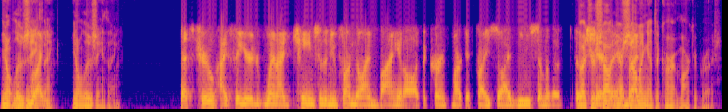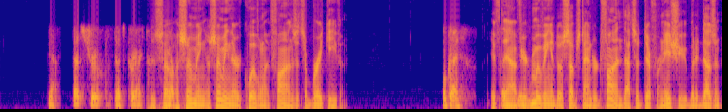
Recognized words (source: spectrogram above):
You don't lose Right. anything. You don't lose anything. That's true. I figured when I change to the new fund, though, I'm buying it all at the current market price, so I lose some of the. the But you're, sell- you're have. But I- selling at the current market price. Yeah, that's true. That's correct. So Yep. assuming assuming they're equivalent funds, it's a break even. Okay. If now if you're moving into a substandard fund, that's a different issue. But it doesn't.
